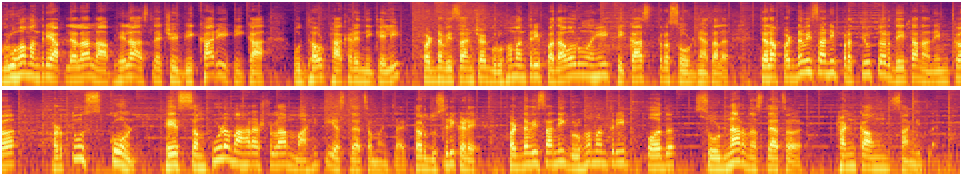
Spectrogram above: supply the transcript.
गृहमंत्री आपल्याला लाभलेला असल्याची विखारी टीका उद्धव ठाकरेंनी केली. फडणवीसांच्या गृहमंत्री पदावरूनही टीकास्त्र सोडण्यात आलं. त्याला फडणवीसांनी प्रत्युत्तर देताना नेमकं फडतूस कोण हे संपूर्ण महाराष्ट्राला माहिती असल्याचं म्हटलंय. तर दुसरीकडे फडणवीसांनी गृहमंत्री पद सोडणार नसल्याचं ठणकावून सांगितलंय.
